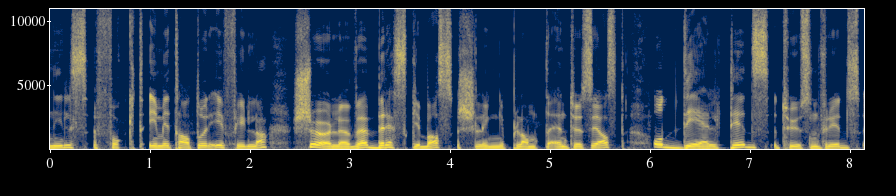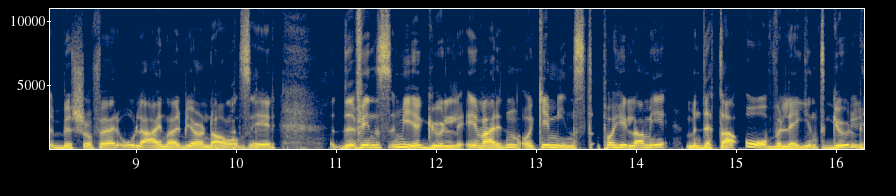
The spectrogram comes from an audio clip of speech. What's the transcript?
Nils Vogt, imitator i fylla, sjøløve, breskebass, slyngplanteentusiast og deltids Tusenfryds bussjåfør Ole Einar Bjørndalen sier det finnes mye gull i verden, og ikke minst på hylla mi, men dette er overlegent gull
